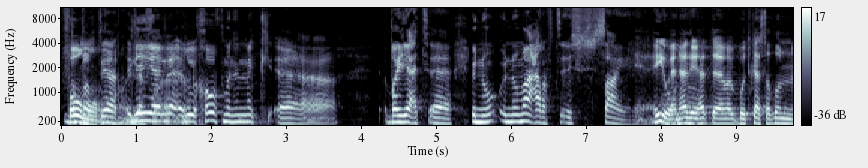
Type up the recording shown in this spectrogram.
FOMO. بالضبط يا. اللي هي الخوف من إنك آه ضيعت آه إنه إنه ما عرفت إيش صاير يعني. أيوه يعني هذه حتى بودكاست أظن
